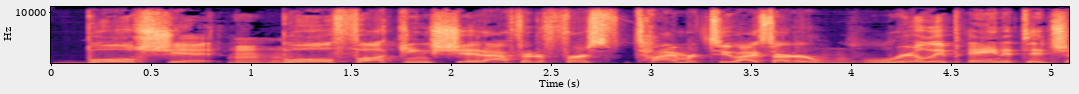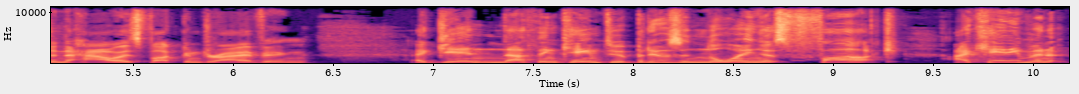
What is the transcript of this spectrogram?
bullshit, mm-hmm. bull fucking shit. After the first time or two, I started really paying attention to how I was fucking driving. Again, nothing came to it, but it was annoying as fuck. I can't even,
